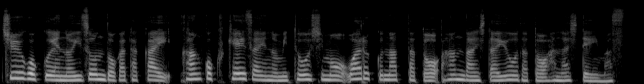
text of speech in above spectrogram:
中国への依存度が高い韓国経済の見通しも悪くなったと判断したようだと話しています。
